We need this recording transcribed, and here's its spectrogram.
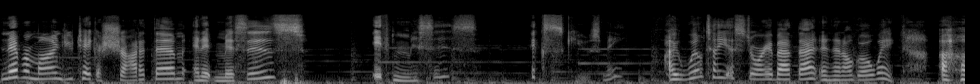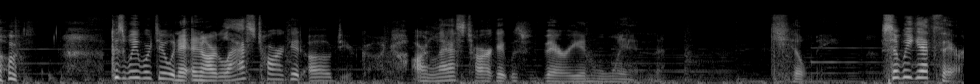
Never mind, you take a shot at them and it misses. It misses? Excuse me? I will tell you a story about that and then I'll go away. Because we were doing it and our last target, oh dear God, our last target was Varian Wrynn. Kill me. So we get there.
